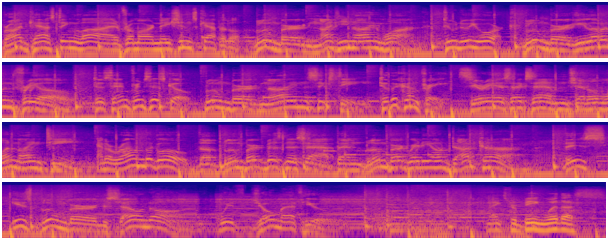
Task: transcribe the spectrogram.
Broadcasting live from our nation's capital, Bloomberg 99.1. To New York, Bloomberg 11.30. To San Francisco, Bloomberg 960. To the country, Sirius XM Channel 119. And around the globe, the Bloomberg Business app and BloombergRadio.com. This is Bloomberg Sound On with Joe Matthew. Thanks for being with us.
